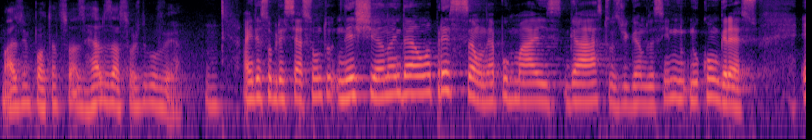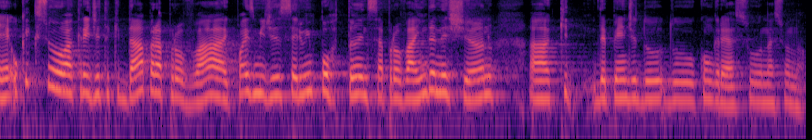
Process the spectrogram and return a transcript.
mas o importante são as realizações do governo. Hum. Ainda sobre esse assunto, neste ano ainda há uma pressão né, por mais gastos, digamos assim, no Congresso. É, o que, que o senhor acredita que dá para aprovar e quais medidas seriam importantes aprovar ainda neste ano, ah, que depende do, do Congresso Nacional?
